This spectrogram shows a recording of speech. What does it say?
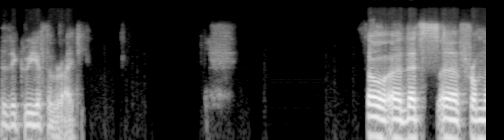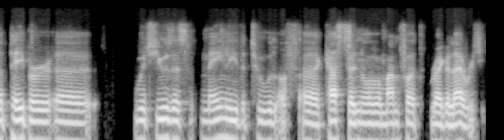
the degree of the variety. So uh, that's uh, from the paper uh, which uses mainly the tool of uh, Castelnuovo-Mumford regularity.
